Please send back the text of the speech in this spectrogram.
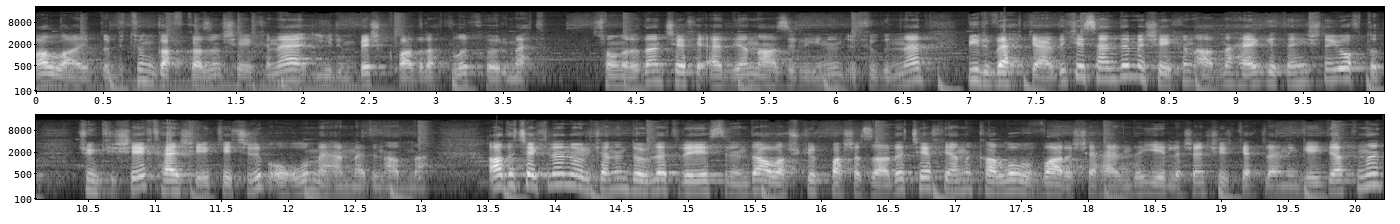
Vallahi ayıbdır. Bütün Qafqazın şeyxinə 25 kvadratlıq hörmət. Sonradan Çexiya Ədliyyə Nazirliyinin üfüqündən bir vəh gəldi ki, sən demə şeyxin adına həqiqətən heç nə yoxdur. Çünki şeyx hər şeyi keçirib oğlu Məhəmmədin adına. Adı çəkilən ölkənin dövlət reyestrində Alaşkür Paşazadə Çexiyanın Karlov Varı şəhərində yerləşən şirkətlərinin qeydiyyatını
